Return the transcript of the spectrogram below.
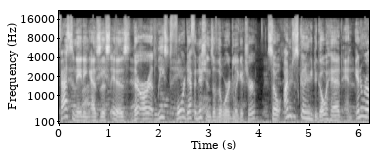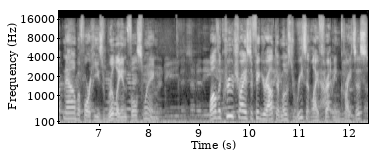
Fascinating as this is, there are at least four definitions of the word ligature, so I'm just going to go ahead and interrupt now before he's really in full swing. While the crew tries to figure out their most recent life threatening crisis,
